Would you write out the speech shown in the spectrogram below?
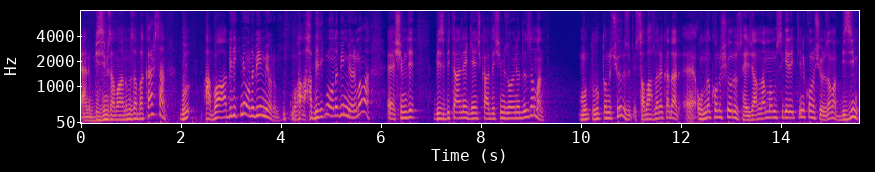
Yani bizim zamanımıza bakarsan bu ha, bu abilik mi onu bilmiyorum. bu abilik mi onu bilmiyorum ama e, şimdi biz bir tane genç kardeşimiz oynadığı zaman mutluluktan uçuyoruz. Sabahlara kadar e, onunla konuşuyoruz. Heyecanlanmaması gerektiğini konuşuyoruz ama bizim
